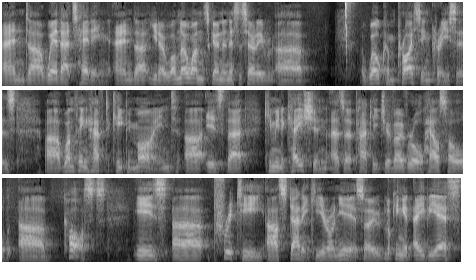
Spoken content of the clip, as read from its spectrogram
and uh, where that's heading. And, uh, you know, while no one's going to necessarily welcome price increases, uh, one thing you have to keep in mind uh, is that communication as a package of overall household uh, costs is uh, pretty uh, static year on year. So looking at ABS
